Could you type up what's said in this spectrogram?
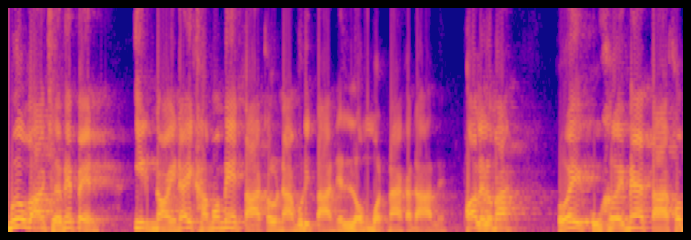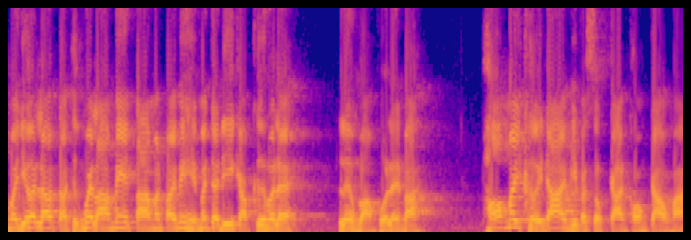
เมื่อวางเฉยไม่เป็น อีกหน่อยนะไอ้คำว่าเมตตากรุณามุทิตาเนี่ยล้มหมดหน้ากระดานเลย เพราะอะไรรู้ไหม เฮ้ยกูเคยเมตตาคนมาเยอะแล้ว แต่ถึงเวลาเมตตามันไปไม่เห็นมันจะดีกลับคืนมาเลย เริ่มวางผลเลยป่ะเพราะไม่เคยได้มีประสบการณ์ของเก่ามา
